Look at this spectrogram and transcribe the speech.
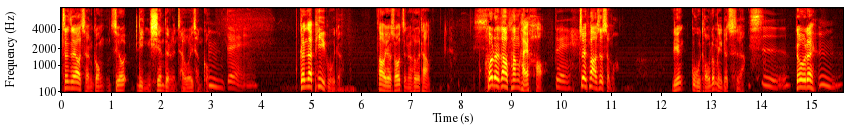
真正要成功，只有领先的人才会成功。嗯，对，跟在屁股的，哦，有时候只能喝汤，喝得到汤还好，对，最怕的是什么？连骨头都没得吃啊，是，对不对？嗯，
